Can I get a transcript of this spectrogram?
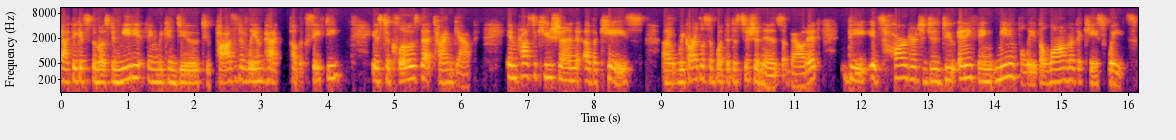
I think it's the most immediate thing we can do to positively impact public safety is to close that time gap. In prosecution of a case, uh, regardless of what the decision is about it, the it's harder to do, do anything meaningfully the longer the case waits.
